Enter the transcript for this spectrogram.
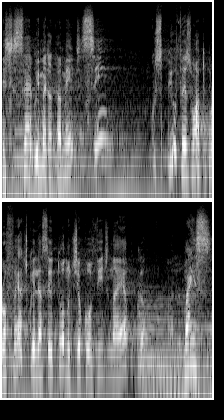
esse cego imediatamente? Sim. Cuspiu, fez um ato profético, ele aceitou, não tinha Covid na época. Mas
